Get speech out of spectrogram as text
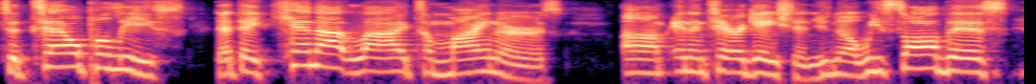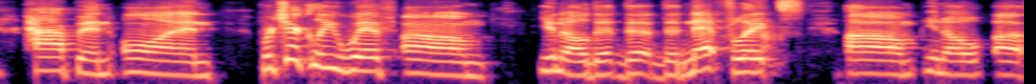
to tell police that they cannot lie to minors um in interrogation you know we saw this happen on particularly with um you know the the, the netflix um, you know, uh,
